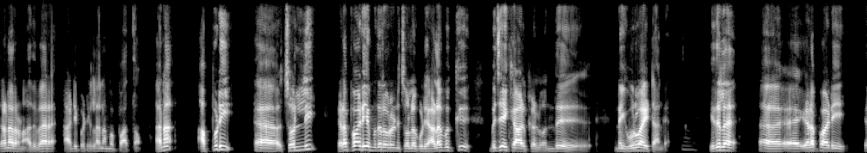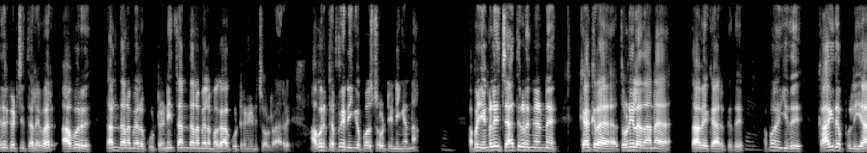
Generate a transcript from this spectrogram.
திணறணும். அது வேற. ஆண்டிப்பட்டிலாம் நம்ம பார்த்தோம். ஆனால் அப்படி சொல்லி எடப்பாடியை முதல்வர்னு சொல்லக்கூடிய அளவுக்கு விஜய்க்கு ஆட்கள் வந்து இன்னைக்கு உருவாயிட்டாங்க. இதில் எடப்பாடி எதிர்க்கட்சி தலைவர் அவர் தன் தலைமையில கூட்டணி தன் தலைமையில மகா கூட்டணின்னு சொல்றாரு அவர்கிட்ட போய் நீங்க போஸ்டர் ஒட்டினீங்கன்னா ம். அப்போ எங்களையும் சேர்த்துக்கிடுங்கன்னு கேட்குற துணியில தானே தாவேக்கா இருக்குது. அப்போ இது காகித புலியா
